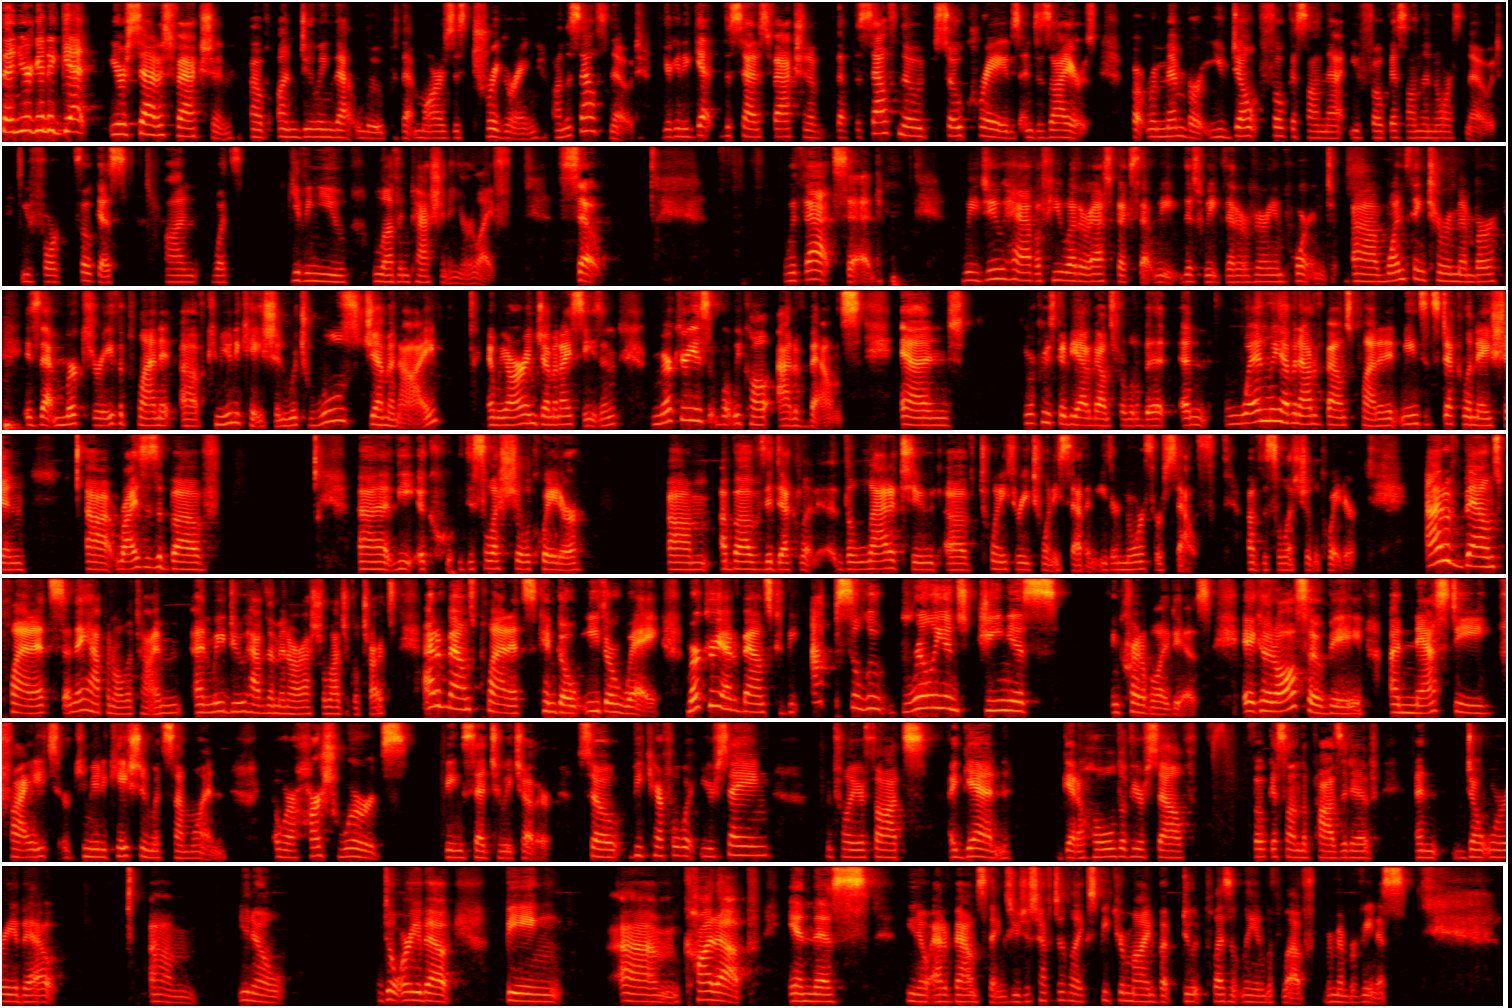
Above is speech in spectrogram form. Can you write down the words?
then you're going to get your satisfaction of undoing that loop that Mars is triggering on the South Node. You're going to get the satisfaction of that the South Node so craves and desires. But remember, you don't focus on that. You focus on the North Node. You for- focus on what's giving you love and passion in your life. So, with that said, we do have a few other aspects that we this week that are very important. Uh, one thing to remember is that Mercury, the planet of communication, which rules Gemini, and we are in Gemini season, Mercury is what we call out of bounds, and Mercury is going to be out of bounds for a little bit. And when we have an out of bounds planet, it means its declination uh, rises above uh, the the celestial equator um, above the, decla- the latitude of 2327, either north or south of the celestial equator. Out of bounds planets, and they happen all the time, and we do have them in our astrological charts. Out of bounds planets can go either way. Mercury out of bounds could be absolute brilliance, genius, incredible ideas. It could also be a nasty fight or communication with someone or harsh words being said to each other. So be careful what you're saying, control your thoughts. Again, get a hold of yourself, focus on the positive, and don't worry about, um, you know, don't worry about being um, caught up in this you know out of bounds things you just have to like speak your mind but do it pleasantly and with love remember venus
